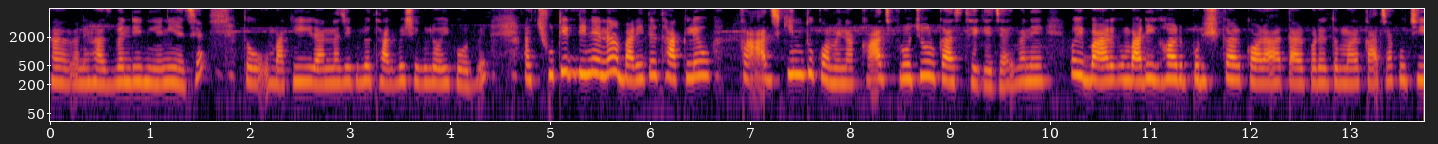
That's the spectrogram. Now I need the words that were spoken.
হ্যাঁ মানে হাজব্যান্ডই নিয়ে নিয়েছে। তো বাকি রান্না যেগুলো থাকবে সেগুলো ওই করবে। আর ছুটির দিনে না বাড়িতে থাকলেও কাজ কিন্তু কমে না, কাজ প্রচুর কাজ থেকে যায়। মানে ওই বাড়ি ঘর পরিষ্কার করা, তারপরে তোমার কাচাকুচি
